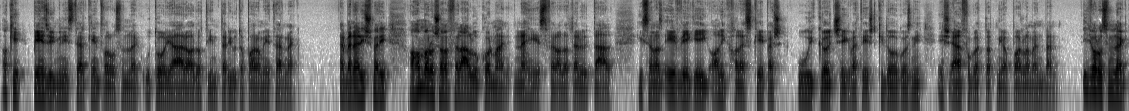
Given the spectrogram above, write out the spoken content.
aki pénzügyminiszterként valószínűleg utoljára adott interjút a Paraméternek. Ebben elismeri, a hamarosan felálló kormány nehéz feladat előtt áll, hiszen az év végéig alig ha lesz képes új költségvetést kidolgozni és elfogadtatni a parlamentben. Így valószínűleg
